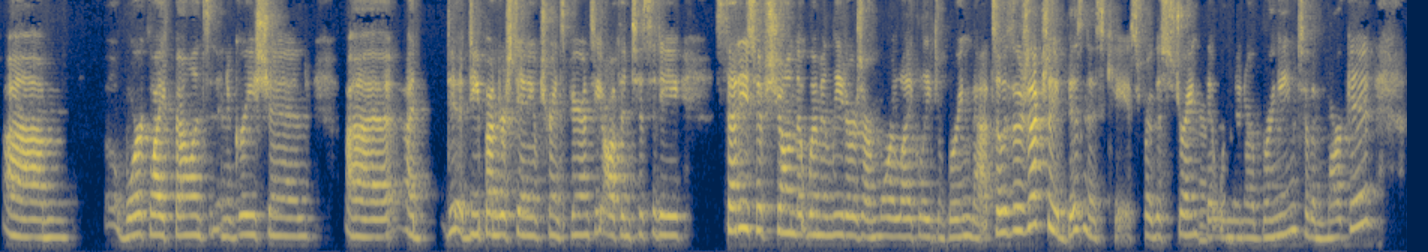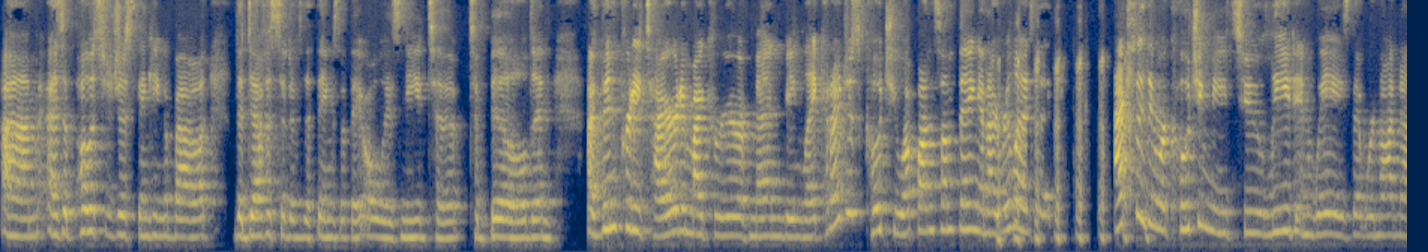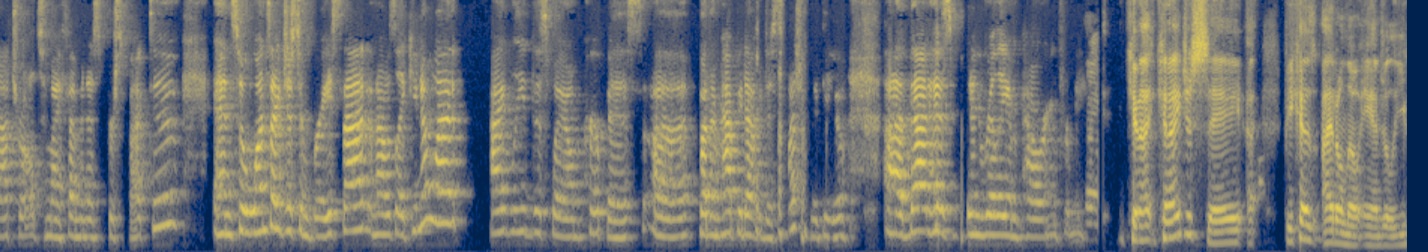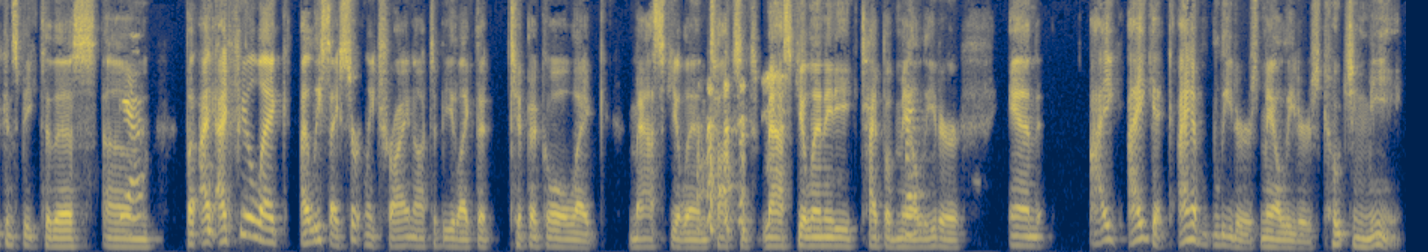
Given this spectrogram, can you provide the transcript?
um, work life balance and integration, uh, a, d- a deep understanding of transparency, authenticity. Studies have shown that women leaders are more likely to bring that. So there's actually a business case for the strength that women are bringing to the market, um, as opposed to just thinking about the deficit of the things that they always need to to build. And I've been pretty tired in my career of men being like, "Can I just coach you up on something?" And I realized that actually they were coaching me to lead in ways that were not natural to my feminist perspective. And so once I just embraced that, and I was like, you know what? I lead this way on purpose, uh, but I'm happy to have a discussion with you. Uh, that has been really empowering for me. Can I can I just say uh, because I don't know, Angela, you can speak to this. Um, yeah. But I, I feel like at least I certainly try not to be like the typical like masculine toxic masculinity type of male right. leader, and I I get I have leaders, male leaders, coaching me,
